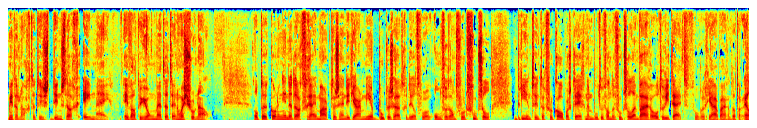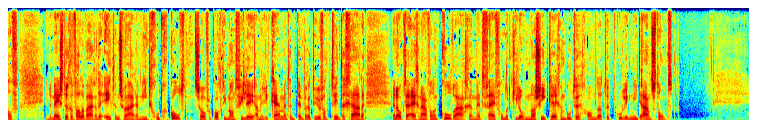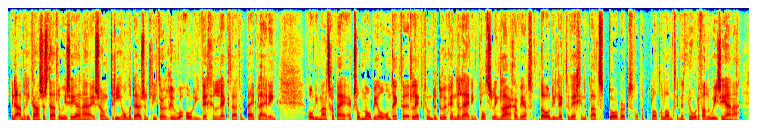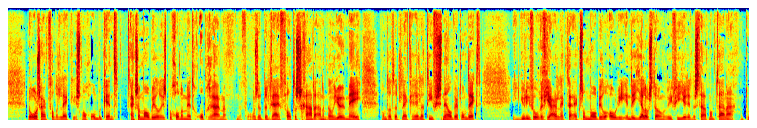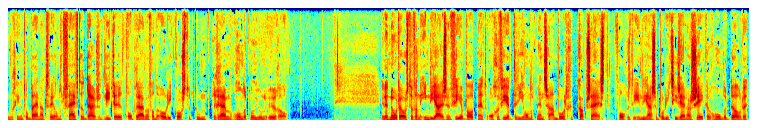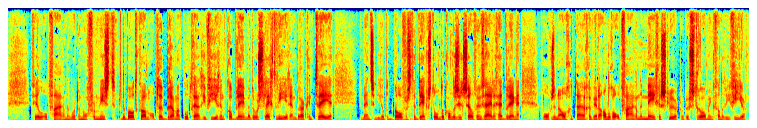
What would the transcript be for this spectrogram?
Middernacht, het is dinsdag 1 mei. Ewout de Jong met het NOS-journaal. Op de Koninginnedag vrijmarkten zijn dit jaar meer boetes uitgedeeld voor onverantwoord voedsel. 23 verkopers kregen een boete van de Voedsel- en Warenautoriteit. Vorig jaar waren dat er 11. In de meeste gevallen waren de etenswaren niet goed gekoeld. Zo verkocht iemand filet Amerikaan met een temperatuur van 20 graden. En ook de eigenaar van een koelwagen met 500 kilo nasi kreeg een boete omdat de koeling niet aanstond. In de Amerikaanse staat Louisiana is zo'n 300.000 liter ruwe olie weggelekt uit een pijpleiding. Oliemaatschappij ExxonMobil ontdekte het lek toen de druk in de leiding plotseling lager werd. De olie lekte weg in de plaats Torbert op het platteland in het noorden van Louisiana. De oorzaak van het lek is nog onbekend. ExxonMobil is begonnen met opruimen. Volgens het bedrijf valt de schade aan het milieu mee, omdat het lek relatief snel werd ontdekt. In juli vorig jaar lekte ExxonMobil olie in de Yellowstone-rivier in de staat Montana. En toen ging het om bijna 250.000 liter. Het opruimen van de olie kostte toen ruim 100 miljoen euro. In het noordoosten van India is een veerboot met ongeveer 300 mensen aan boord gekapseist. Volgens de Indiase politie zijn er zeker 100 doden. Veel opvarenden worden nog vermist. De boot kwam op de Brahmaputra-rivier in problemen door slecht weer en brak in tweeën. De mensen die op het bovenste dek stonden konden zichzelf in veiligheid brengen. Volgens een ooggetuige werden andere opvarenden meegesleurd door de stroming van de rivier.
